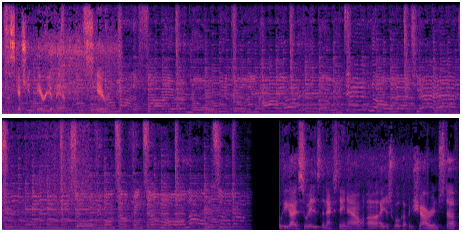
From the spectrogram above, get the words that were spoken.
It's a sketchy area, man. It's scary. Okay guys, so it is the next day now. Uh, I just woke up and showered and stuff.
